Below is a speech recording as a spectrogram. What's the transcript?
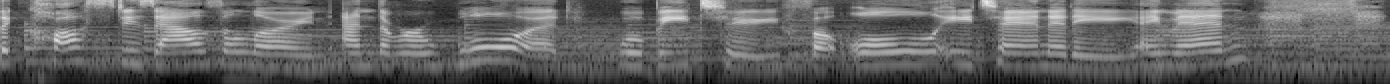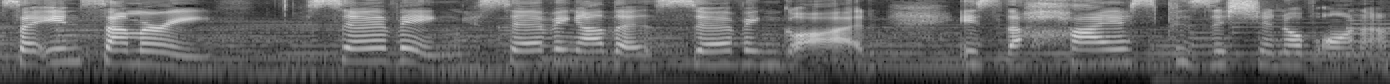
The cost is ours alone, and the reward will be to for all eternity. Amen. So, in summary, serving, serving others, serving God is the highest position of honor.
